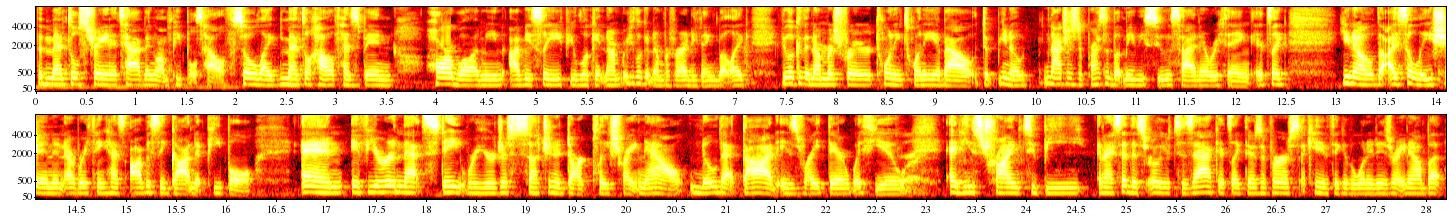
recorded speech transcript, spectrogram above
the mental strain it's having on people's health. So like mental health has been horrible. I mean, obviously, if you look at numbers, you look at numbers for anything, but like if you look at the numbers for 2020 about you know not just depression but maybe suicide and everything, it's like, you know, the isolation and everything has obviously gotten at people. And if you're in that state where you're just such in a dark place right now, know that God is right there with you. Right. And He's trying to be, and I said this earlier to Zach, it's like there's a verse, I can't even think of what it is right now, but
